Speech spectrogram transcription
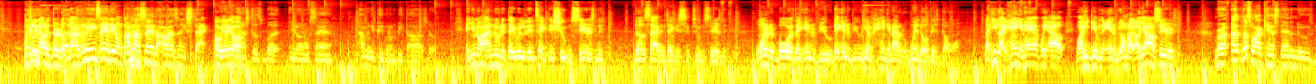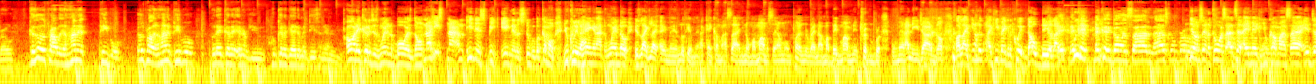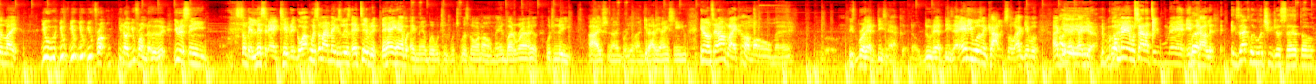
We clean all the dirt up. Nah, we ain't saying they don't. Throw I'm not saying the odds ain't stacked Oh yeah, they are. against us, but you know what I'm saying. How many people don't beat the odds though? And you know how I knew that they really didn't take this shooting seriously? The other side didn't take this shooting seriously. One of the boys they interviewed, they interviewed him hanging out of the window of his dorm. Like he like hanging halfway out while he giving the interview. I'm like, are y'all serious? Bro, that's why I can't stand the news, bro. Because it was probably a hundred people. It was probably a hundred people who they could have interviewed, who could have gave them a decent interview. Or they could have just went in the boys' dorm. No, he's not. He didn't speak ignorant or stupid. But come on, you clearly hanging out the window. It's like, like, hey man, look here, man. I can't come outside. You know, my mama say I'm on punishment right now. My baby mama there tripping, bro. Well, man, I need y'all to go. Or like, it looked like he making a quick dope deal. Like they, we could, didn't. they couldn't go inside and ask them, bro. You know what I'm saying? Of course, I tell, hey man, can you come outside? It's just like you, you, you, you, you from, you know, you from the hood. You just seen some illicit activity go out. When somebody makes illicit activity, they hang halfway. Hey man, what, what you, what, what's going on, man? Anybody around here? What you need? All right, all right, bro, yo, get out of here. I ain't seen you. You know what I'm saying? I'm like, come on, man. This bro had a decent haircut though. Dude had a decent, and he was in college, so I give a, I Oh, get, yeah, I, yeah, I get. yeah. My man, well, shout out to you, man, in college. exactly what you just said, though.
